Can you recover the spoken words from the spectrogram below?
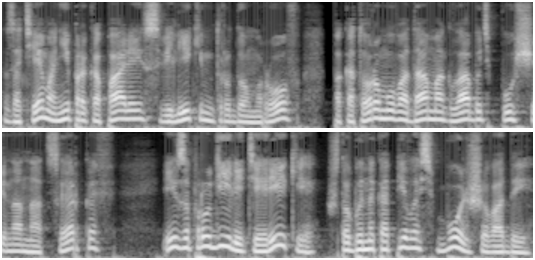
Затем они прокопали с великим трудом ров, по которому вода могла быть пущена на церковь, и запрудили те реки, чтобы накопилось больше воды.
